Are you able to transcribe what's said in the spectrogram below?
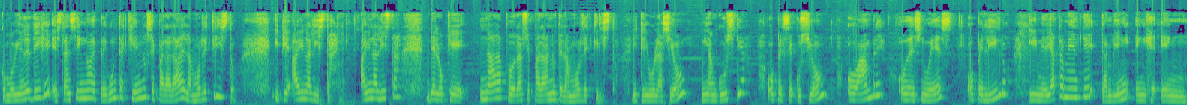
como bien les dije, está en signo de pregunta, ¿quién nos separará del amor de Cristo? Y hay una lista, hay una lista de lo que nada podrá separarnos del amor de Cristo. Ni tribulación, ni angustia, o persecución, o hambre, o desnudez, o peligro. Inmediatamente también en,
